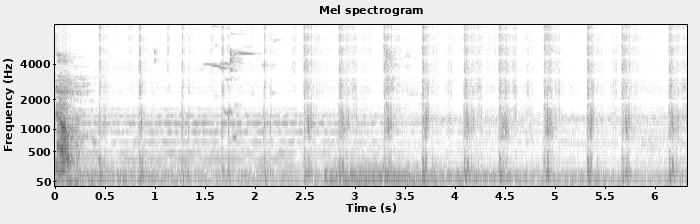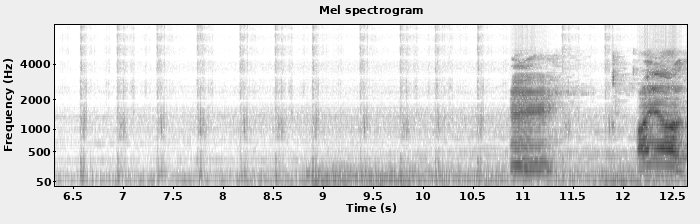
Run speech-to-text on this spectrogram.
Nope. Oil.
